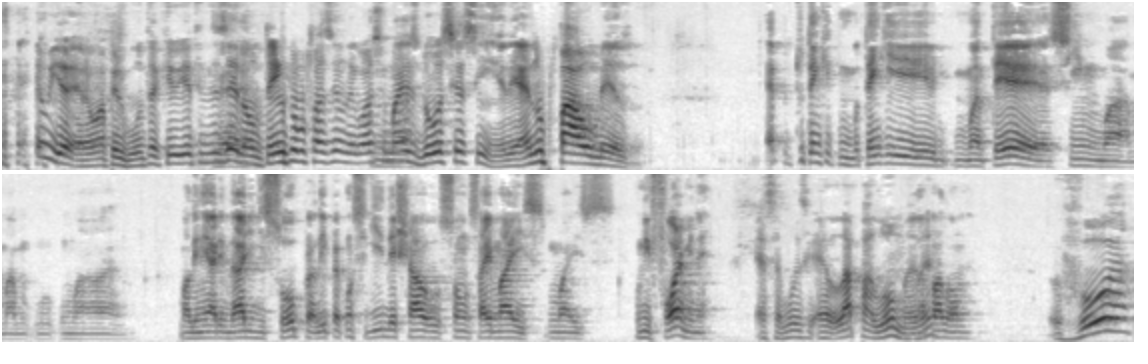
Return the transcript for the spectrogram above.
Eu ia, era uma pergunta que eu ia te dizer, É. não tem como fazer um negócio mais doce assim, ele é no pau mesmo. É, tu tem que, tem que manter assim uma, uma, uma, uma linearidade de sopro ali para conseguir deixar o som sair mais, mais uniforme, né? Essa música é La Paloma, Na né? paloma. Voa,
